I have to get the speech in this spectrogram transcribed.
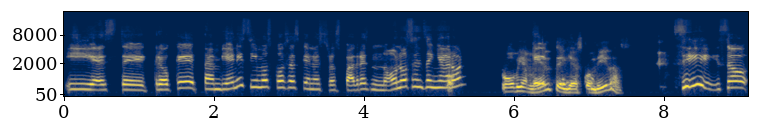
y este, creo que también hicimos cosas que nuestros padres no nos enseñaron. Obviamente, y a escondidas. Sí, so,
